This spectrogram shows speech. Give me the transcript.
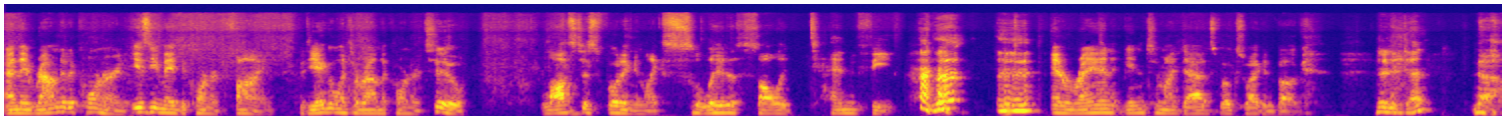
and they rounded a corner, and Izzy made the corner fine, but Diego went around the corner too, lost his footing, and like slid a solid ten feet and ran into my dad's Volkswagen Bug. Did it dent? No,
